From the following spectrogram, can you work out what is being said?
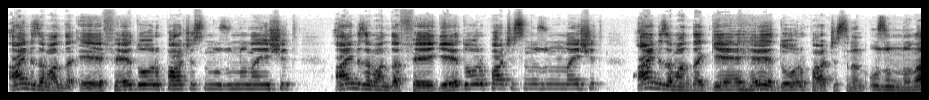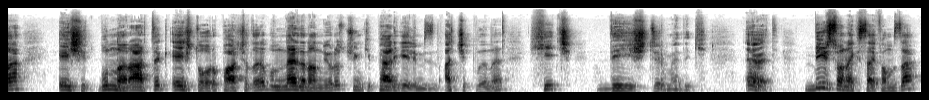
Aynı zamanda EF doğru parçasının uzunluğuna eşit. Aynı zamanda FG doğru parçasının uzunluğuna eşit. Aynı zamanda GH doğru parçasının uzunluğuna eşit. Bunlar artık eş doğru parçaları. Bunu nereden anlıyoruz? Çünkü pergelimizin açıklığını hiç değiştirmedik. Evet. Bir sonraki sayfamıza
